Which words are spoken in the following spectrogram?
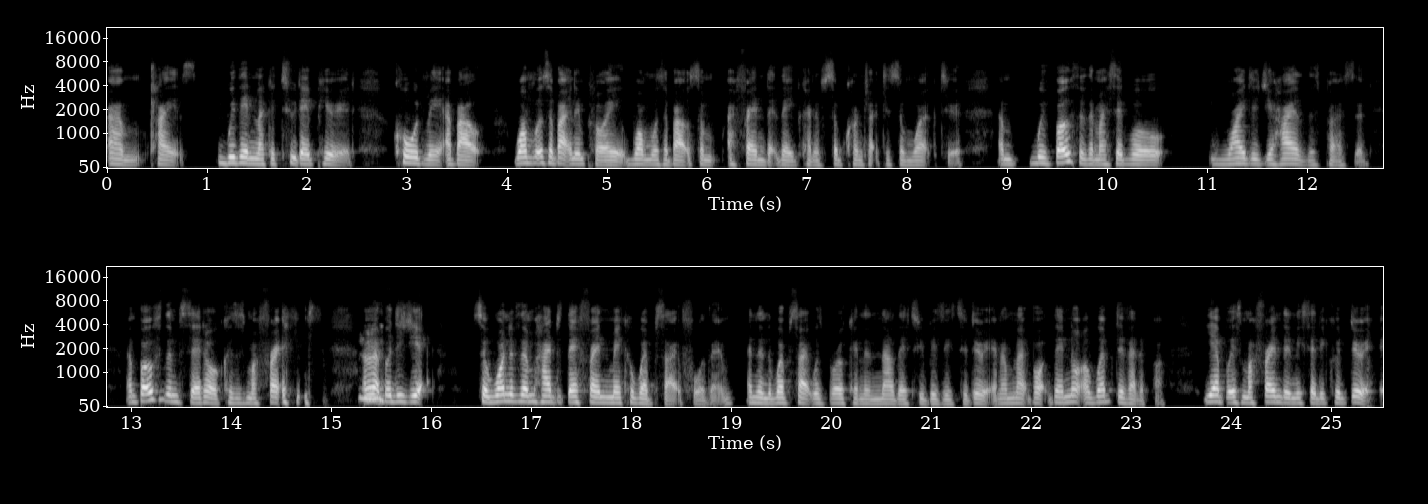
um, clients within like a two day period called me about one was about an employee, one was about some a friend that they'd kind of subcontracted some work to. And with both of them, I said, Well, why did you hire this person? And both of them said, Oh, because it's my friend. I'm like, hmm. but did you so one of them had their friend make a website for them, and then the website was broken, and now they're too busy to do it. And I'm like, but they're not a web developer. Yeah, but it's my friend, and he said he could do it.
